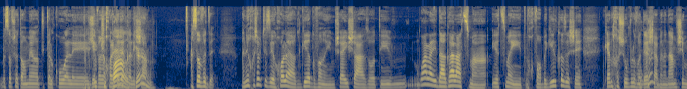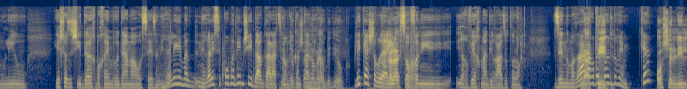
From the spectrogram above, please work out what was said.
בסוף שאתה אומר, תתעלקו על, אה, גבר יכול להתעלק על אישה. כן. עזוב את זה. אני חושבת שזה יכול להרגיע גברים, שהאישה הזאת, היא, וואלה, היא דאגה לעצמה, היא עצמאית. אנחנו כבר בגיל כזה שכן חשוב לוודא כן. שהבן אדם שמולי הוא, יש לו איזושהי דרך בחיים והוא יודע מה הוא עושה. זה נראה לי, נראה לי סיפור מדהים שהיא דאגה זה לעצמה בדיוק מה וקנתה שאני אומר, דירה. בדיוק. בלי קשר להאם. בסוף אני ארוויח מהדירה הזאת או לא. זה מראה הרבה. דברים טובים. כן, או שלי,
